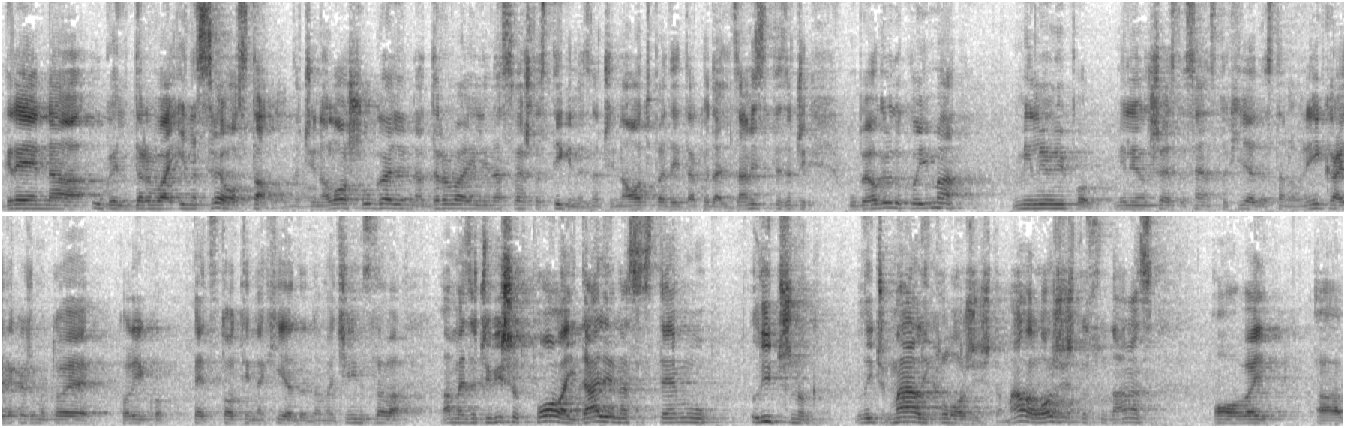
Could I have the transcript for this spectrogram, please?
greje na ugalj drva i na sve ostalo. Znači, na loš ugalj, na drva ili na sve što stigne, znači na otpade i tako dalje. Zamislite, znači, u Beogradu koji ima milion i pol, milion šesta, sedamsto hiljada stanovnika, ajde da kažemo to je koliko, 500 hiljada domaćinstava, vama je znači više od pola i dalje na sistemu ličnog, lič, malih ložišta. Mala ložišta su danas ovaj, a,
